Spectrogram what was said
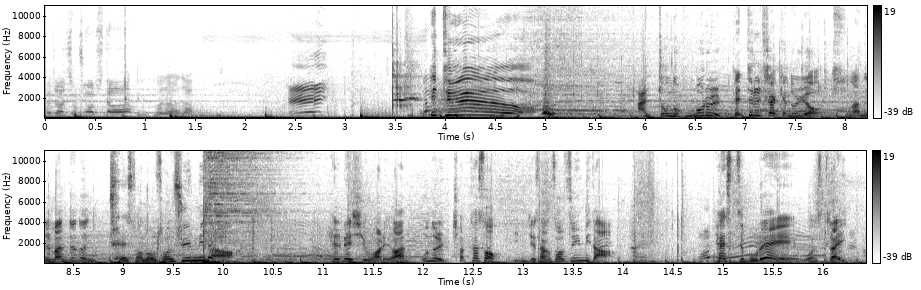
가자 집중합시다 가자, 가자. 히트! 안쪽 높은 볼을 배트를 짧게 돌려 중안을 만드는 최선호 선수입니다. 헬멧이 화려한 오늘 첫 타석 임재상 선수입니다. 패스트볼에 원 스트라이크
